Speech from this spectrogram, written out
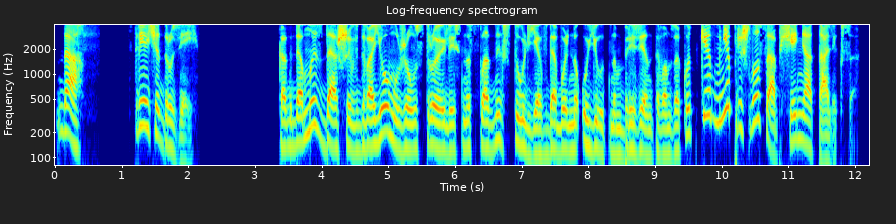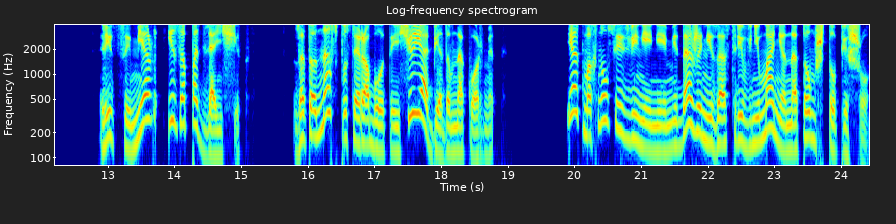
Да, встреча друзей. Когда мы с Дашей вдвоем уже устроились на складных стульях в довольно уютном брезентовом закутке, мне пришло сообщение от Алекса. Лицемер и заподлянщик. Зато нас после работы еще и обедом накормят. Я отмахнулся извинениями, даже не заострив внимание на том, что пишу.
